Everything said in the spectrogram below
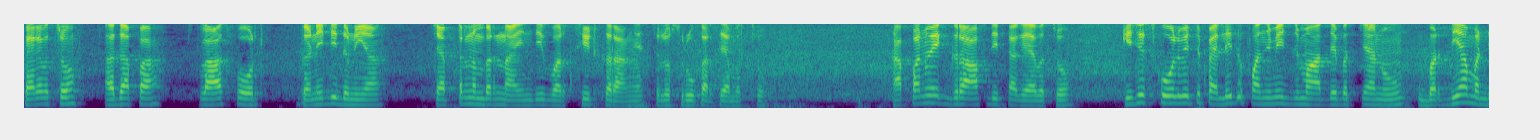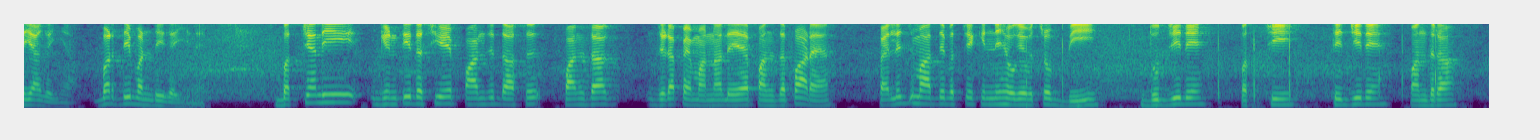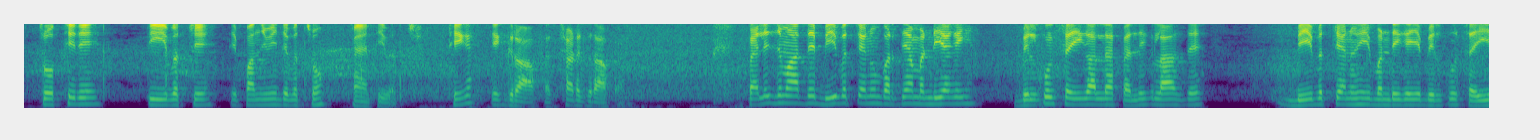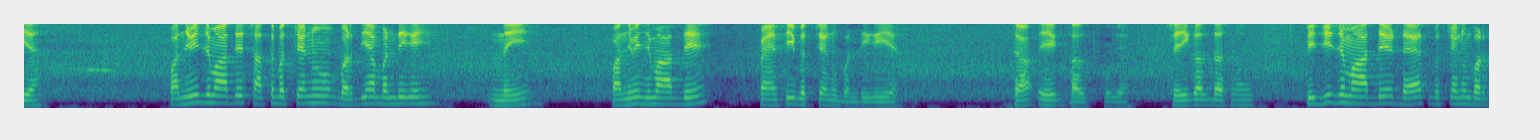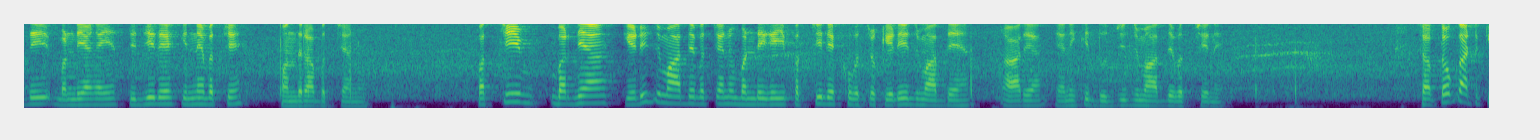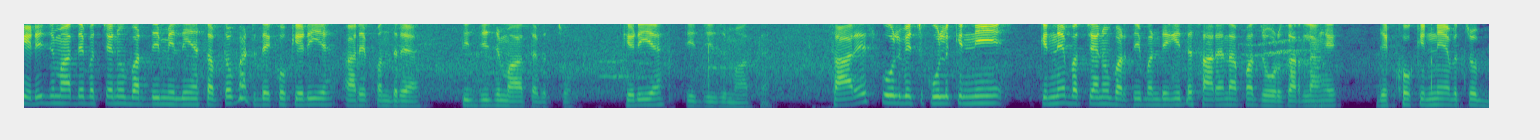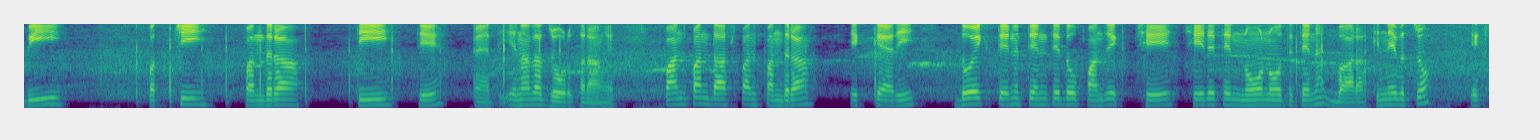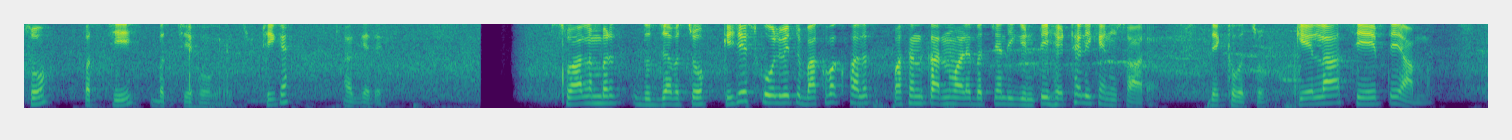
ਪਿਆਰੇ ਬੱਚੋ, ਅੱਜ ਆਪਾਂ ਕਲਾਸ 4 ਗਣਿਤ ਦੀ ਦੁਨੀਆ ਚੈਪਟਰ ਨੰਬਰ 9 ਦੀ ਵਰਕਸ਼ੀਟ ਕਰਾਂਗੇ। ਚਲੋ ਸ਼ੁਰੂ ਕਰਦੇ ਹਾਂ ਬੱਚੋ। ਆਪਾਂ ਨੂੰ ਇੱਕ ਗ੍ਰਾਫ ਦਿੱਤਾ ਗਿਆ ਹੈ ਬੱਚੋ। ਕਿਸੇ ਸਕੂਲ ਵਿੱਚ ਪਹਿਲੀ ਤੋਂ ਪੰਜਵੀਂ ਜਮਾਤ ਦੇ ਬੱਚਿਆਂ ਨੂੰ ਵਰਦੀਆਂ ਵੰਡੀਆਂ ਗਈਆਂ। ਵਰਦੀ ਵੰਡੀ ਗਈ ਨੇ। ਬੱਚਿਆਂ ਦੀ ਗਿਣਤੀ ਦੱਸੀਏ 5 10 5 ਦਾ ਜਿਹੜਾ ਪੈਮਾਨਾ ਲਿਆ 5 ਦਾ ਪਹਾੜਾ ਹੈ। ਪਹਿਲੀ ਜਮਾਤ ਦੇ ਬੱਚੇ ਕਿੰਨੇ ਹੋ ਗਏ ਬੱਚੋ? 20 ਦੂਜੀ ਦੇ 25 ਤੀਜੀ ਦੇ 15 ਚੌਥੀ ਦੇ 30 ਬੱਚੇ ਤੇ ਪੰਜਵੀਂ ਦੇ ਬੱਚੋਂ 35 ਬੱਚੇ। ਠੀਕ ਹੈ? ਇਹ ਗ੍ਰਾਫ ਹੈ ਛੜ ਗ੍ਰਾਫ ਹੈ। ਪਹਿਲੀ ਜਮਾਤ ਦੇ 20 ਬੱਚਿਆਂ ਨੂੰ ਵਰਦੀਆਂ ਵੰਡੀਆਂ ਗਈਆਂ। ਬਿਲਕੁਲ ਸਹੀ ਗੱਲ ਹੈ, ਪਹਿਲੀ ਕਲਾਸ ਦੇ 20 ਬੱਚਿਆਂ ਨੂੰ ਹੀ ਵੰਡੀ ਗਈ ਹੈ, ਬਿਲਕੁਲ ਸਹੀ ਹੈ। ਪੰਜਵੀਂ ਜਮਾਤ ਦੇ 7 ਬੱਚਿਆਂ ਨੂੰ ਵਰਦੀਆਂ ਵੰਡੀ ਗਈ। ਨਹੀਂ, ਪੰਜਵੀਂ ਜਮਾਤ ਦੇ 35 ਬੱਚਿਆਂ ਨੂੰ ਵੰਡੀ ਗਈ ਹੈ। ਤਾਂ ਇਹ ਗਲਤ ਹੋ ਗਿਆ। ਸਹੀ ਗੱਲ ਦੱਸਣਾ ਹੈ। ਤੀਜੀ ਜਮਾਤ ਦੇ ਡੈਸ਼ ਬੱਚਿਆਂ ਨੂੰ ਵਰਦੀ ਵੰਡੀਆਂ ਗਈਆਂ। ਤੀਜੀ ਦੇ ਕਿੰਨੇ ਬੱਚੇ? 15 ਬੱਚਿਆਂ ਨੂੰ। 25 ਵਰਦੀਆਂ ਕਿਹੜੀ ਜਮਾਤ ਦੇ ਬੱਚਿਆਂ ਨੂੰ ਵੰਡੀ ਗਈ? 25 ਦੇਖੋ ਬੱਚੋ, ਕਿਹੜੀ ਜਮਾਤ ਦੇ ਹੈ ਆ ਰਿਹਾ, ਯਾਨੀ ਕਿ ਦੂਜੀ ਜਮਾਤ ਦੇ ਬੱਚੇ ਨੇ। ਸਭ ਤੋਂ ਘੱਟ ਕਿਹੜੀ ਜਮਾਤ ਦੇ ਬੱਚਿਆਂ ਨੂੰ ਵਰਦੀ ਮਿਲੀ ਹੈ? ਸਭ ਤੋਂ ਘੱਟ ਦੇਖੋ ਕਿਹੜੀ ਹੈ? ਆ ਰਿਹਾ 15 ਤੀਜੀ ਜਮਾਤ ਹੈ ਬੱਚੋ। ਕਿਹੜੀ ਹੈ? ਤੀਜੀ ਜਮਾਤ ਹੈ। ਸਾਰੇ ਸਕੂਲ ਵਿੱਚ ਕੁੱਲ ਕਿੰਨੀ, ਕਿੰਨੇ ਬੱਚਿਆਂ ਨੂੰ ਵਰਦੀ ਵੰਡੀ ਗਈ ਤੇ ਸਾਰਿਆਂ ਦਾ ਆਪਾਂ ਜੋੜ ਕਰ ਲਾਂਗੇ। ਦੇਖੋ ਕਿੰਨੇ ਹੈ ਬੱਚੋ 20 25 15 30 ਤੇ 35 ਇਹਨਾਂ ਦਾ ਜੋੜ ਕਰਾਂਗੇ। 5 5 10 5 15 ਇੱਕ ਕੈਰੀ 2 1 3 3 ਤੇ 2 5 1 6 6 ਦੇ 3 9 9 ਤੇ 3 12 ਕਿੰਨੇ ਬੱਚੋ? 125 ਬੱਚੇ ਹੋ ਗਏ। ਠੀਕ ਹੈ? ਅੱਗੇ ਦੇ ਸਵਾਲ ਨੰਬਰ ਦੂਜਾ ਬੱਚੋ, ਕਿਸੇ ਸਕੂਲ ਵਿੱਚ ਵੱਖ-ਵੱਖ ਫਲ ਪਸੰਦ ਕਰਨ ਵਾਲੇ ਬੱਚਿਆਂ ਦੀ ਗਿਣਤੀ ਹੇਠ ਲਿਖੇ ਅਨੁਸਾਰ ਹੈ। ਦੇਖੋ ਬੱਚੋ, ਕੇਲਾ, ਸੇਬ ਤੇ ਅੰਬ।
